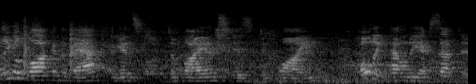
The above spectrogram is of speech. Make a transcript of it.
Illegal block in the back against Defiance is declined. Holding penalty accepted.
